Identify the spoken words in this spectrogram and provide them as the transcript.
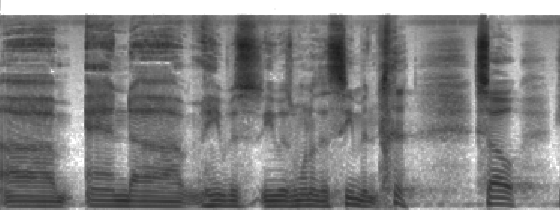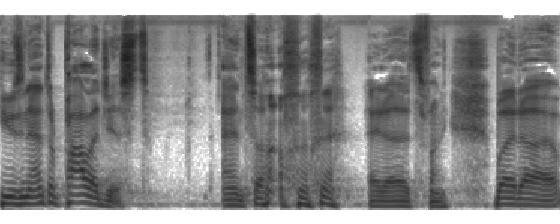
um, and uh, he was he was one of the seamen. so he was an anthropologist, and so that's funny, but uh,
